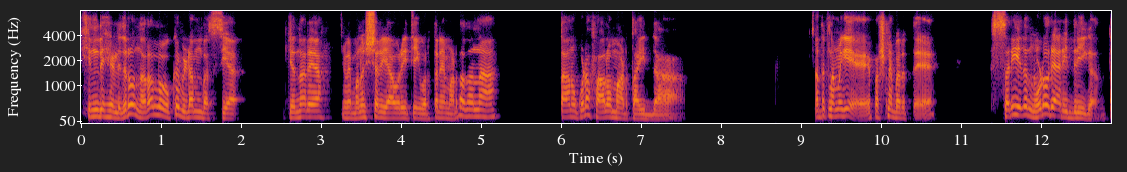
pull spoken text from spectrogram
ಹಿಂದೆ ಹೇಳಿದ್ರು ನರಲೋಕ ವಿಡಂಬಸ್ಯ. ಜನರ ಮನುಷ್ಯರು ಯಾವ ರೀತಿ ವರ್ತನೆ ಮಾಡ್ತಾರೆ, ಅದನ್ನ ತಾನು ಕೂಡ ಫಾಲೋ ಮಾಡ್ತಾ ಇದ್ದ. ಅದಕ್ಕೆ ನಮಗೆ ಪ್ರಶ್ನೆ ಬರುತ್ತೆ, ಸರಿ ಅದನ್ನ ನೋಡೋರು ಯಾರಿದ್ರಿ ಈಗ ಅಂತ.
